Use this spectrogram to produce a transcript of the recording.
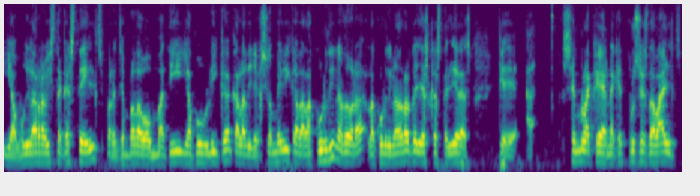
i avui la revista Castells, per exemple, de Bon Matí, ja publica que la direcció mèdica de la coordinadora, la coordinadora d'aquelles castelleres, que eh, sembla que en aquest procés de Valls,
